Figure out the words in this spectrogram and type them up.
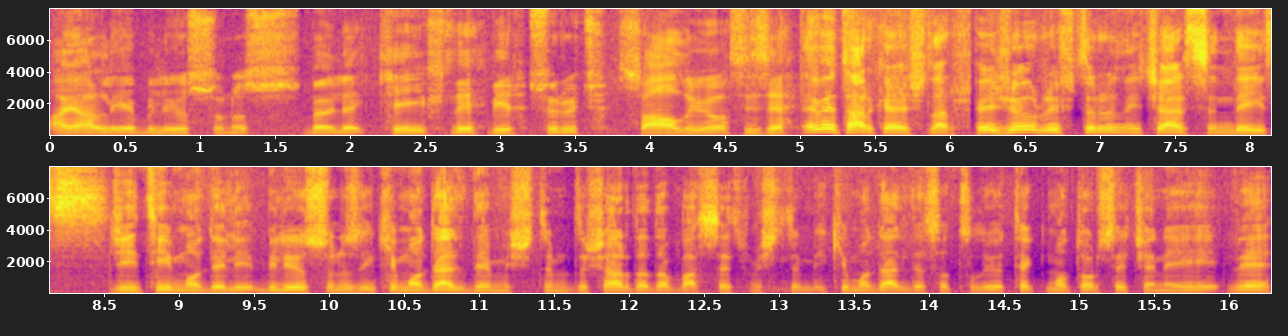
ayarlayabiliyorsunuz. Böyle keyifli bir sürüş sağlıyor size. Evet arkadaşlar Peugeot Rifter'ın içerisindeyiz. GT modeli biliyorsunuz iki model demiştim dışarıda da bahsetmiştim. İki modelde satılıyor. Tek motor seçeneği ve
